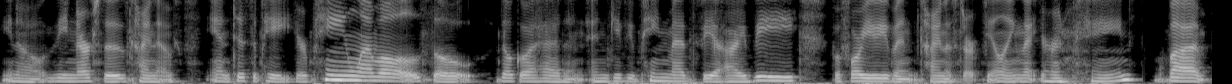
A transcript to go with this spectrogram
you know, the nurses kind of anticipate your pain levels. So they'll go ahead and, and give you pain meds via IV before you even kind of start feeling that you're in pain. But,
